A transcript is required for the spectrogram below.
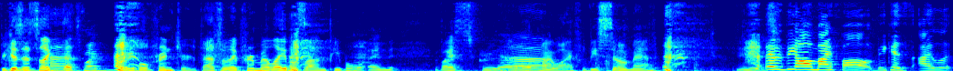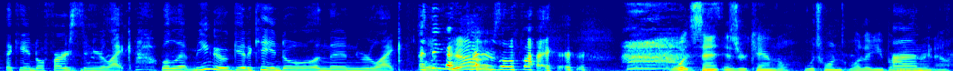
because that's like uh, that's my label printer. That's what I print my labels on, people. And if I screw that uh, up, my wife would be so mad. It would be all my fault because I lit the candle first, and you're like, "Well, let me go get a candle," and then you're like, "I think my yeah. printer's on fire." what scent is your candle? Which one? What are you burning um, right now?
